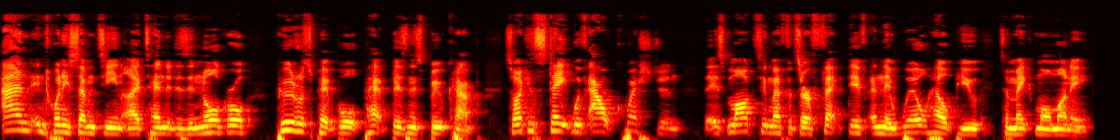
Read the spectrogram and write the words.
and in 2017 I attended his inaugural Poodles Pitbull Pet Business Bootcamp. So I can state without question that his marketing methods are effective and they will help you to make more money.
